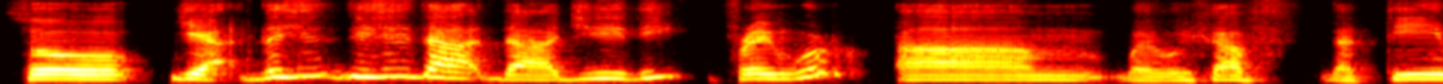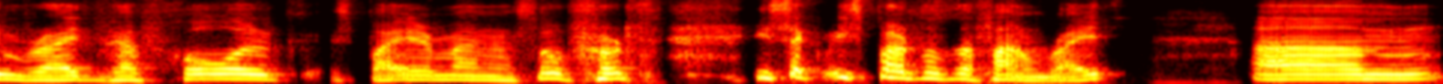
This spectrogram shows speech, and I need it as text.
So yeah, this is this is the the GDD framework. Um, where we have the team, right? We have Hulk, Spider-Man, and so forth. It's a, it's part of the fun, right? Um,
